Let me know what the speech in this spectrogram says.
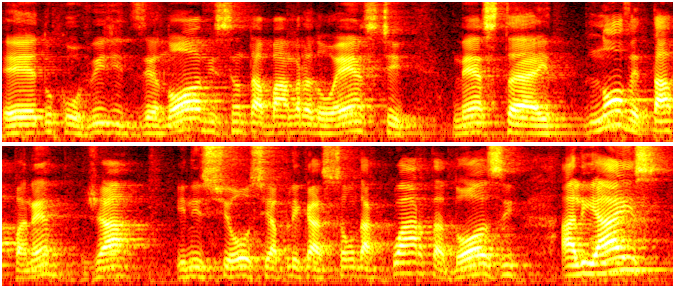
é, do Covid-19, Santa Bárbara do Oeste, nesta nova etapa, né? Já iniciou-se a aplicação da quarta dose, aliás,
